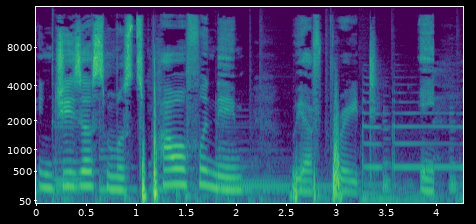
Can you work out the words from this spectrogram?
In Jesus' most powerful name, we have prayed. Amen.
